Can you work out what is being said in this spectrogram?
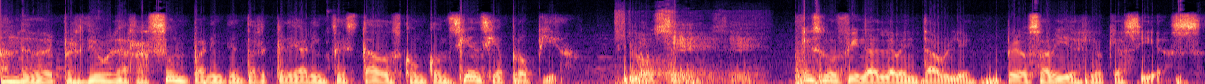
Han de haber perdido la razón para intentar crear infestados con conciencia propia. Lo sé, Es un final lamentable, pero sabías lo que hacías.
